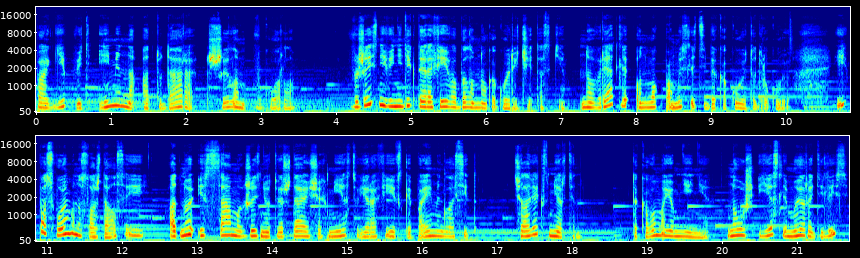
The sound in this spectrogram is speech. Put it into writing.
погиб ведь именно от удара шилом в горло. В жизни Венедикта Ерофеева было много горечи и тоски, но вряд ли он мог помыслить себе какую-то другую, и по-своему наслаждался ей. Одно из самых жизнеутверждающих мест в Ерофеевской поэме гласит – Человек смертен. Таково мое мнение. Но уж если мы родились,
